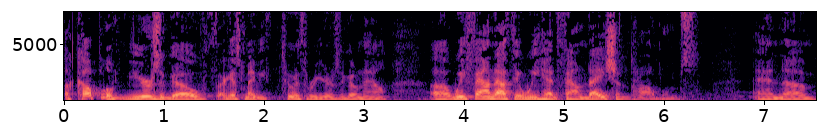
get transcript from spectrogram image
a couple of years ago, I guess maybe two or three years ago now, uh, we found out that we had foundation problems. And um,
